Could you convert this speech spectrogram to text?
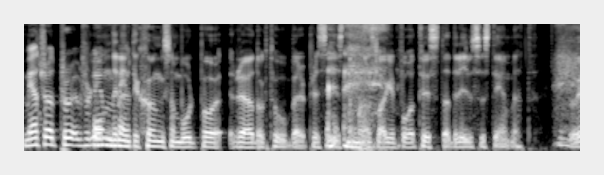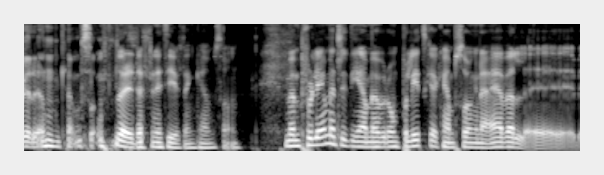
Men jag tror att pro- Om problemet... den inte sjungs ombord på Röd Oktober precis när man har slagit på tysta drivsystemet. Då är det en kampsång. Då är det definitivt en kampsång. Men problemet lite grann med de politiska kampsångerna är väl, eh,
